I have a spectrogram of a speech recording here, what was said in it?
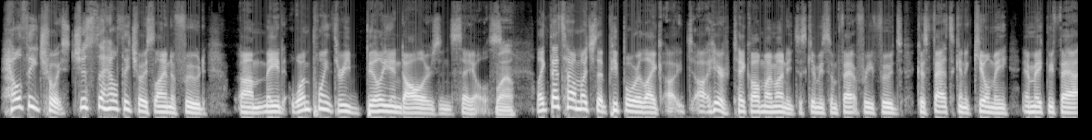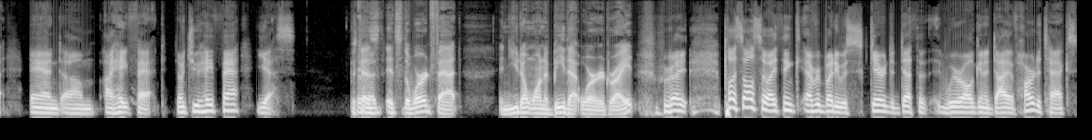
Healthy Choice, just the Healthy Choice line of food, um, made 1.3 billion dollars in sales. Wow. Like that's how much that people were like, oh, oh, here, take all my money, just give me some fat-free foods because fat's going to kill me and make me fat, and um, I hate fat. Don't you hate fat? Yes, because so it's the word fat and you don't want to be that word, right? right. Plus, also, I think everybody was scared to death that we were all going to die of heart attacks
